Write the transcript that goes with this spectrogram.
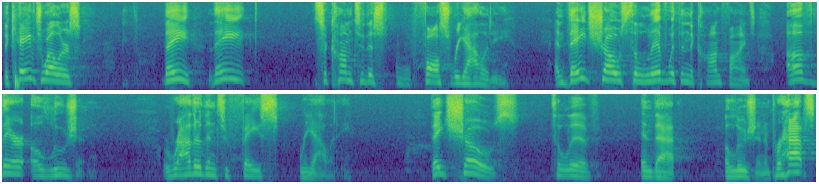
The cave dwellers, they, they succumbed to this false reality. And they chose to live within the confines of their illusion rather than to face reality. They chose to live in that illusion. And perhaps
